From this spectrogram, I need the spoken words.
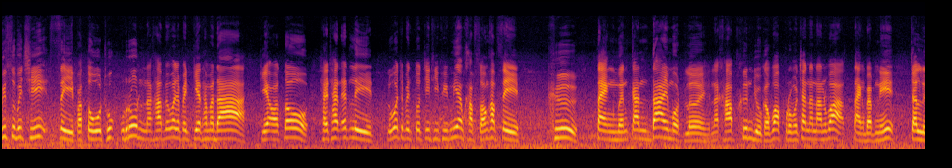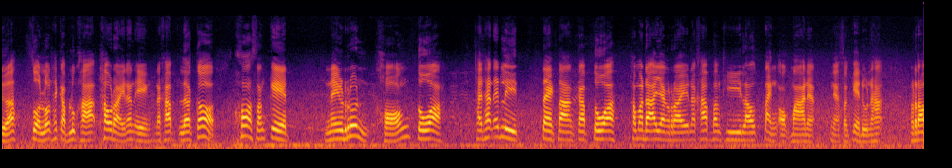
มิ t ซูบิชิ4ประตูทุกรุ่นนะครับ ไม่ว่าจะเป็นเกียร์ธรรมดา เกียร์ออโต้ไททันแอดลีดหรือว่าจะเป็นตัว GT Premium ขับ 2 ขับ 4 คือแต่งเหมือนกันได้หมดเลยนะครับ ขึ้นอยู่กับว่าโปรโมชั่นนั้นๆว่าแต่งแบบนี้จะเหลือส่วนลดให้กับลูกค้าเท่าไหร่นั่นเองนะครับ แล้วก็ข้อสังเกตในรุ่นของตัวไททันแอดลีดแตกต่างกับตัวธรรมดาอย่างไรนะครับ บางทีเราแต่งออกมาเนี่ยเนี่ยสังเกตดูนะฮะ เรา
